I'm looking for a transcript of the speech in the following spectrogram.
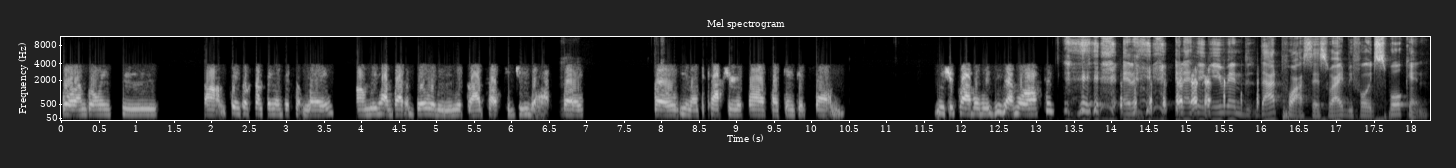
or I'm going to um, think of something a different way. Um, we have that ability with God's help to do that. Mm-hmm. So, so you know, to capture your thoughts, I think it's um, we should probably do that more often. and, and I think even that process, right, before it's spoken,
